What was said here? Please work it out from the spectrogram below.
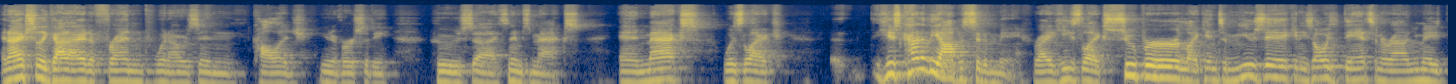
And I actually got, I had a friend when I was in college, university, who's, uh, his name's Max. And Max was like, he's kind of the opposite of me, right? He's like super like into music and he's always dancing around. You may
